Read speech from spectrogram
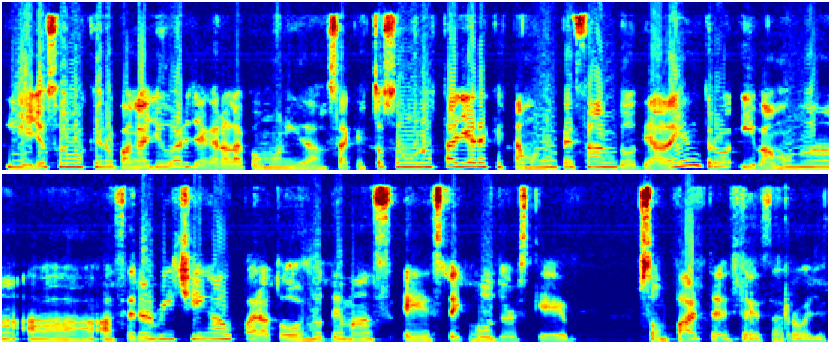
y ellos son los que nos van a ayudar a llegar a la comunidad. O sea que estos son unos talleres que estamos empezando de adentro y vamos a, a hacer el reaching out para todos los demás eh, stakeholders que son parte de este desarrollo.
